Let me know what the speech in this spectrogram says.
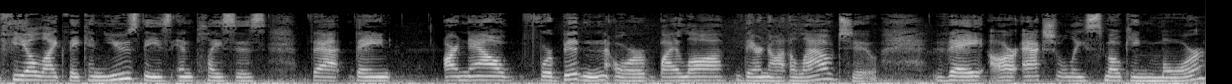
feel like they can use these in places that they are now forbidden or by law they're not allowed to they are actually smoking more.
